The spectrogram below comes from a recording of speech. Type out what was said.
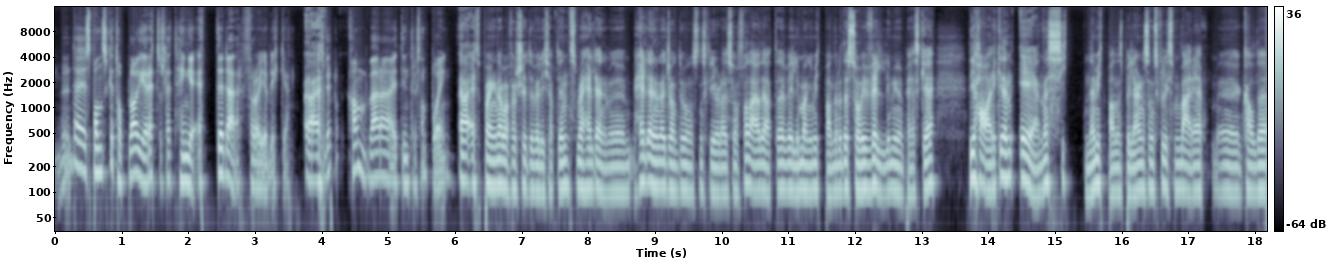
det spanske topplaget rett og slett henger etter der for øyeblikket. Ja, et, Det kan være et interessant poeng. ja, et poeng der, bare for å skyte veldig kjapt inn, som jeg er helt enig med, helt enig med det John Johnson skriver der i så fall, er jo det at det er veldig mange midtbaner, og det så vi veldig mye med PSG, de har ikke den ene sittende midtbanespilleren som skal liksom være, uh, kall det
